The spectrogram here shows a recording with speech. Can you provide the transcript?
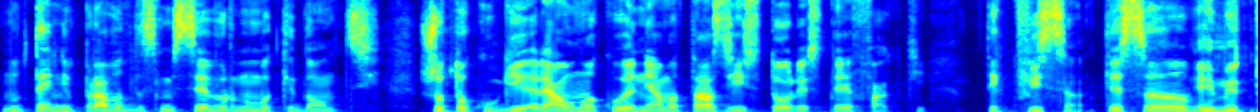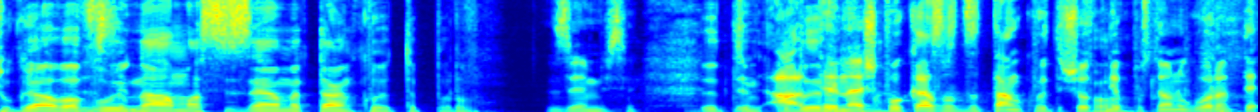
но те ни правят да сме северно-македонци. Защото ако ги, реално, ако я няма тази история с тези факти, те какви са? Те са... Еми тогава война, ама си вземаме танковете първо. Вземи си. Да А, те знаеш какво казват за танковете, защото Какво? ние постоянно говорим, те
